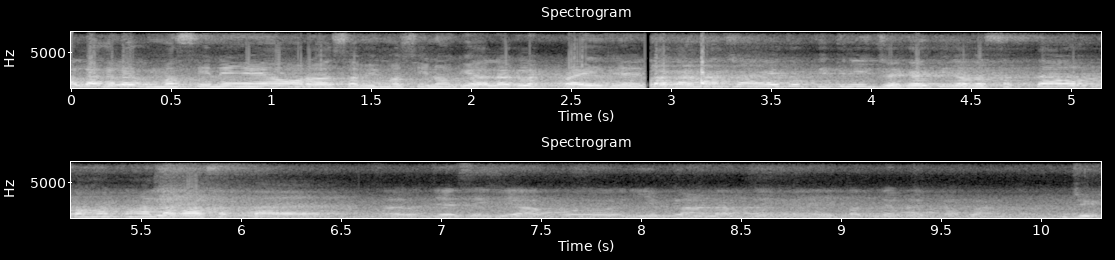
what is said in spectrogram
अलग अलग मशीनें हैं और सभी मशीनों के अलग अलग प्राइस हैं। लगाना चाहे तो कितनी जगह की आवश्यकता है और कहाँ कहाँ लगा सकता है? सर जैसे कि आप ये प्लांट आप देख रहे हैं पंद्रह फिट का प्लांट है। जी।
